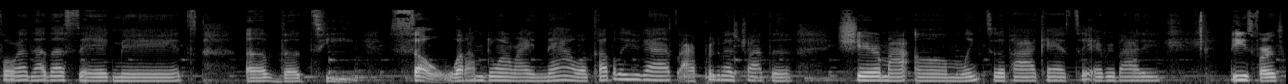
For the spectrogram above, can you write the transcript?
for another segment of the tea. So, what I'm doing right now, a couple of you guys, I pretty much tried to share my um link to the podcast to everybody. These first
